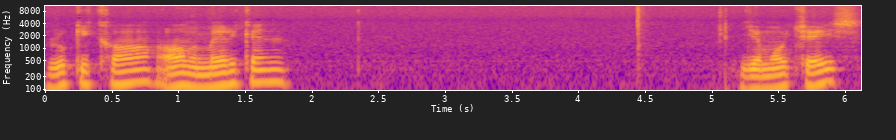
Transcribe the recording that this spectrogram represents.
rookie call, All American, Ja'Marr Chase.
